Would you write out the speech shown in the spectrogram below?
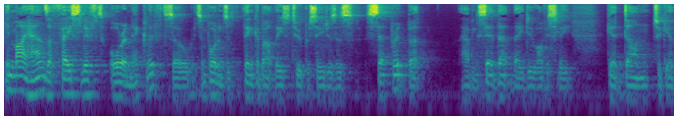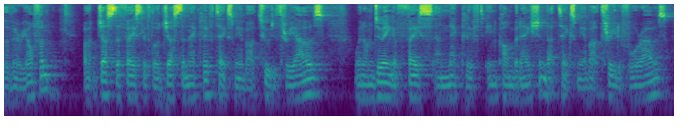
In my hands, a facelift or a neck lift. So it's important to think about these two procedures as separate, but having said that, they do obviously get done together very often. But just a facelift or just a neck lift takes me about two to three hours. When I'm doing a face and neck lift in combination, that takes me about three to four hours.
